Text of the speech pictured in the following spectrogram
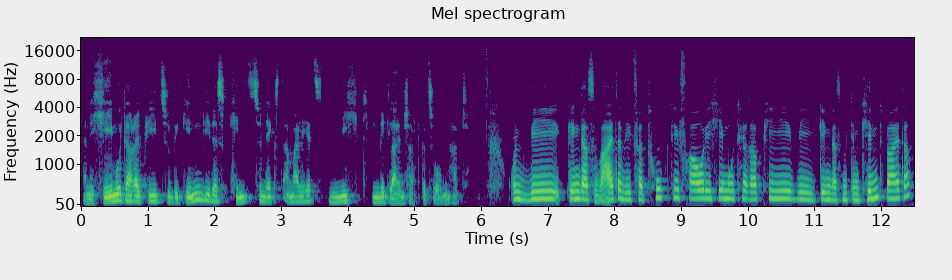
eine Chemotherapie zu beginnen, die das Kind zunächst einmal jetzt nicht in Mitleidenschaft gezogen hat. Und wie ging das weiter? Wie vertrug die Frau die Chemotherapie? Wie ging das mit dem Kind weiter?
